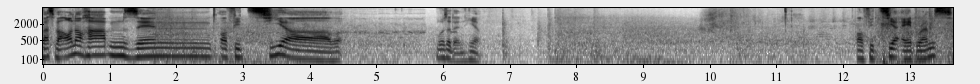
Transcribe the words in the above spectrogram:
Was wir auch noch haben, sind Offizier. Wo ist er denn? Hier. Offizier Abrams.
